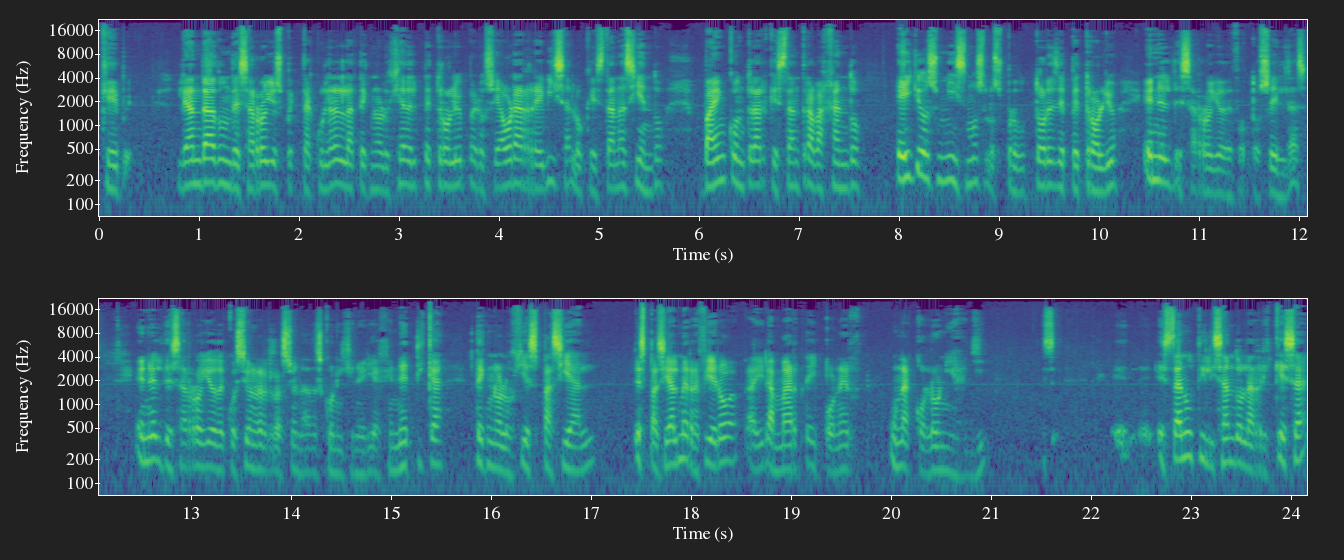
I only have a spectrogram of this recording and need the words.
que le han dado un desarrollo espectacular a la tecnología del petróleo, pero si ahora revisa lo que están haciendo, va a encontrar que están trabajando ellos mismos, los productores de petróleo, en el desarrollo de fotoceldas, en el desarrollo de cuestiones relacionadas con ingeniería genética, tecnología espacial. Espacial me refiero a ir a Marte y poner una colonia allí. Están utilizando la riqueza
